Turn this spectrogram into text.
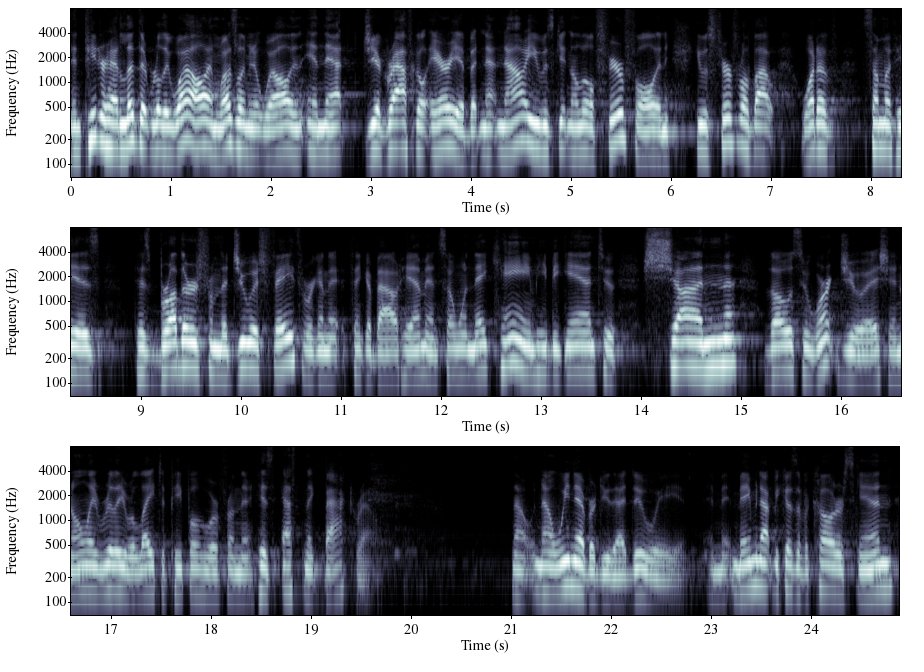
And Peter had lived it really well and was living it well in, in that geographical area, but now he was getting a little fearful, and he was fearful about what of some of his, his brothers from the Jewish faith were going to think about him. And so when they came, he began to shun those who weren't Jewish and only really relate to people who were from his ethnic background. Now, now, we never do that, do we? maybe not because of a color of skin,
